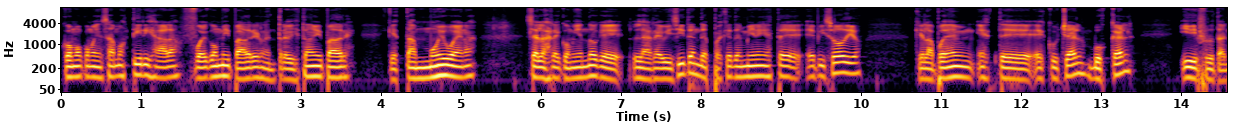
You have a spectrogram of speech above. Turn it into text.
cómo comenzamos Tirijala fue con mi padre, la entrevista de mi padre, que está muy buena. Se las recomiendo que la revisiten después que terminen este episodio, que la pueden este, escuchar, buscar y disfrutar.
